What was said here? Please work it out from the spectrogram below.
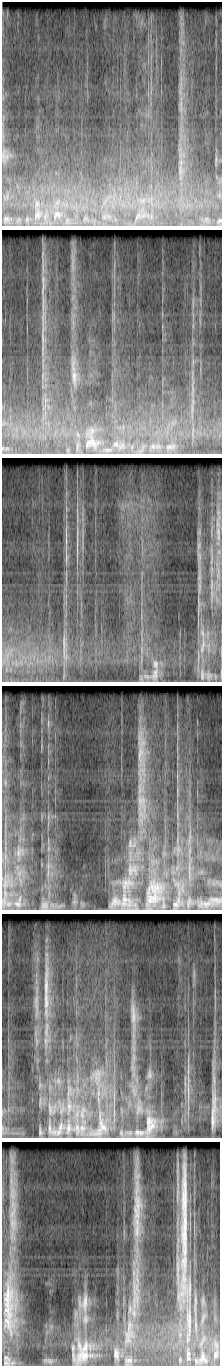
ceux qui n'étaient pas bombardés contre les Roumains et les Bulgares les Turcs, ils ne sont pas admis à la communauté européenne. Bon, tu sais qu'est-ce que ça veut dire Oui, compris. Le- Non, mais l'histoire des Turcs, le- c'est que ça veut dire 80 millions de musulmans actifs Oui. en Europe, en plus. C'est ça qu'ils veulent pas.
